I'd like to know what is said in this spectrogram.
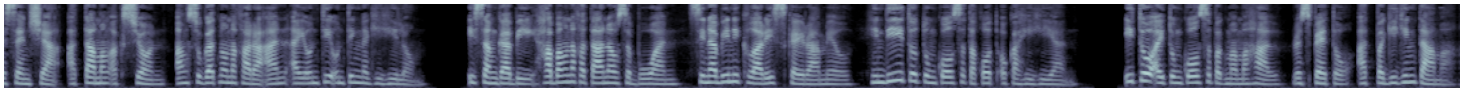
pesensya, at tamang aksyon, ang sugat ng nakaraan ay unti-unting naghihilom. Isang gabi, habang nakatanaw sa buwan, sinabi ni Clarice kay Ramil, hindi ito tungkol sa takot o kahihiyan. Ito ay tungkol sa pagmamahal, respeto, at pagiging tama.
